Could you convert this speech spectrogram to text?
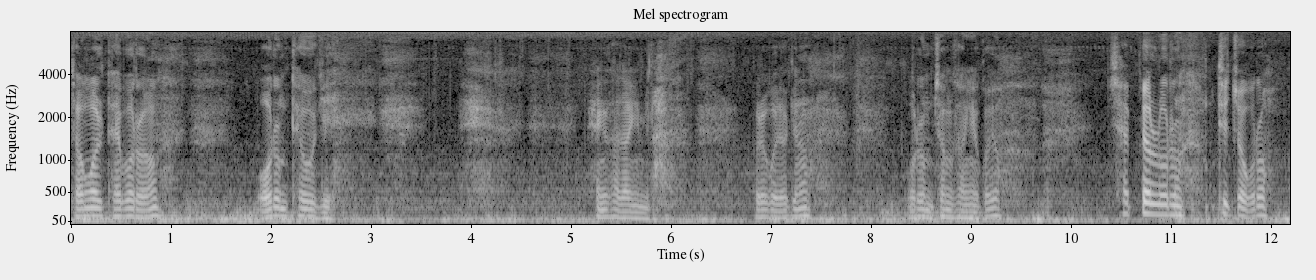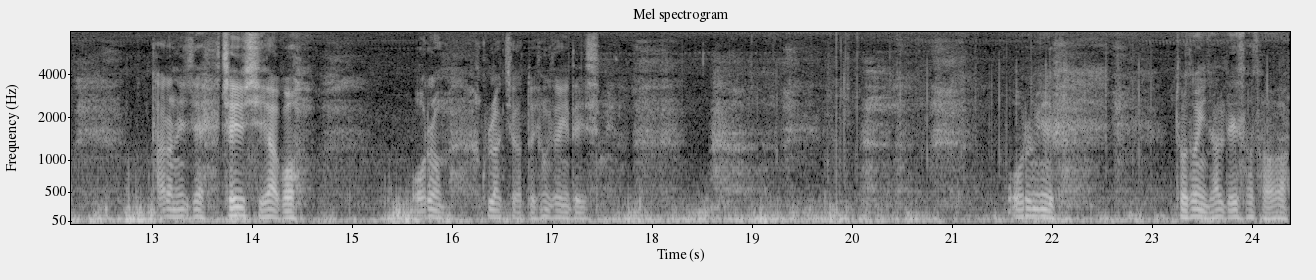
정월 대보름, 오름 태우기 행사장입니다. 그리고 여기는 오름 정상이고요. 샛별오름 뒤쪽으로 다른 이제 제주시하고 오름 군락지가 또 형성이 되어 있습니다. 오름이 조성이 잘돼 있어서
